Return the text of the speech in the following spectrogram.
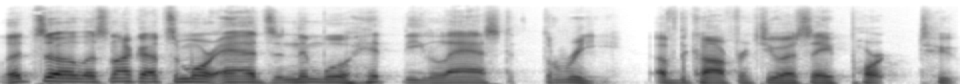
let's uh, let's knock out some more ads and then we'll hit the last three of the Conference USA Part Two.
